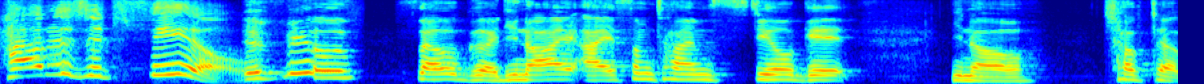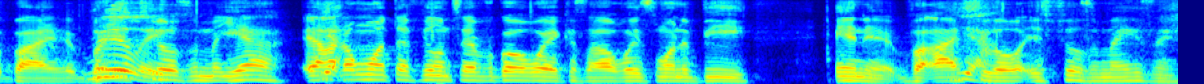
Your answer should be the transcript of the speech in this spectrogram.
How does it feel? It feels so good. You know, I, I sometimes still get, you know, choked up by it. But Really? it feels. Yeah. Yeah. I don't want that feeling to ever go away because I always want to be in it. But I Yeah. feel it feels amazing.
